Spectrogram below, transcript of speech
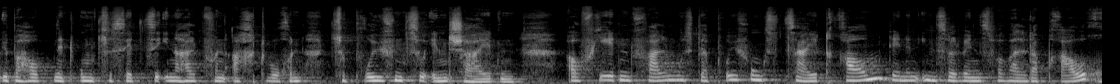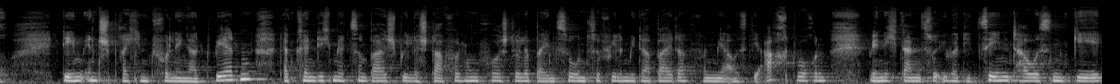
überhaupt nicht umzusetzen, innerhalb von acht Wochen zu prüfen, zu entscheiden. Auf jeden Fall muss der Prüfungszeitraum, den ein Insolvenzverwalter braucht, dementsprechend verlängert werden. Da könnte ich mir zum Beispiel eine Staffelung vorstellen bei so und so vielen Mitarbeitern, von mir aus die acht Wochen. Wenn ich dann so über die 10.000 gehe,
